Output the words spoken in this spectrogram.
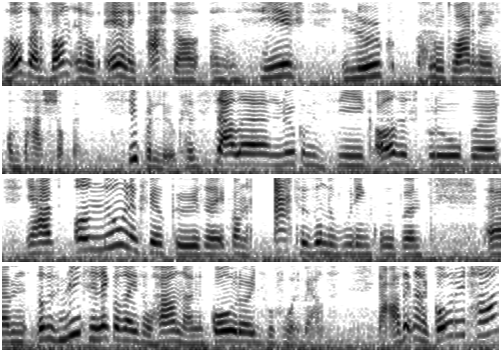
Los daarvan is dat eigenlijk echt wel een zeer leuk groot warenhuis om te gaan shoppen. Super leuk, gezellig, leuke muziek, alles is proper. Je hebt onnoemelijk veel keuze. Je kan echt gezonde voeding kopen. Um, dat is niet gelijk of dat je zou gaan naar een Colruyt bijvoorbeeld. Ja, als ik naar een Colruyt ga,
